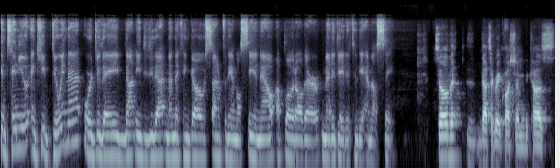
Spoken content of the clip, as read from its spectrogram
continue and keep doing that, or do they not need to do that and then they can go sign up for the MLC and now upload all their metadata to the MLC? So that, that's a great question because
